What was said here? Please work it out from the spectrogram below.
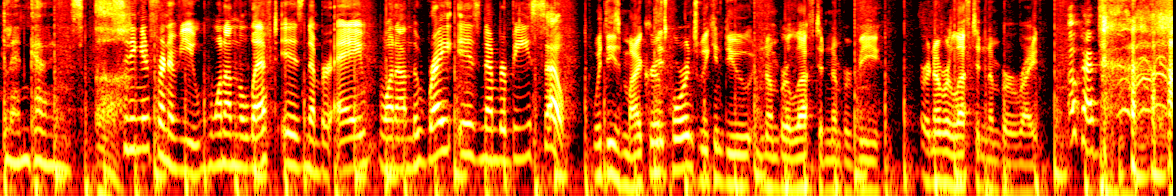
Glencairns sitting in front of you. One on the left is number A, one on the right is number B. So, With these micro porns, we can do number left and number B, or number left and number right. okay.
